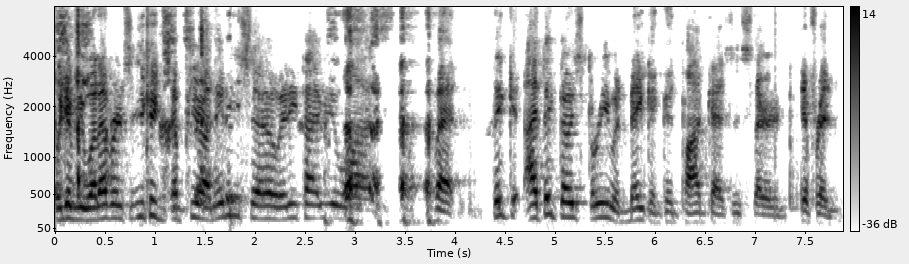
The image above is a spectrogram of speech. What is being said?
We'll give you whatever you can appear on any show anytime you want. But think I think those three would make a good podcast. Since they're different Who,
